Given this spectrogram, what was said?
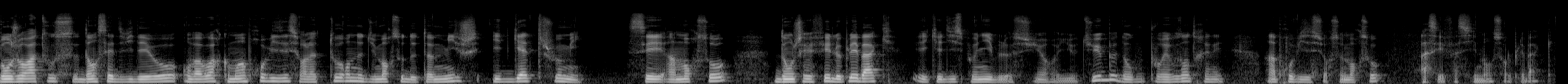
Bonjour à tous, dans cette vidéo, on va voir comment improviser sur la tourne du morceau de Tom Misch, It Get Through Me. C'est un morceau dont j'ai fait le playback et qui est disponible sur YouTube, donc vous pourrez vous entraîner à improviser sur ce morceau assez facilement sur le playback.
